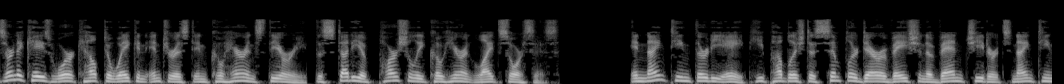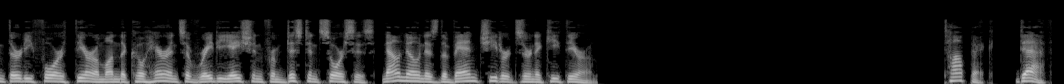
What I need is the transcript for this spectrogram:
Zernike's work helped awaken interest in coherence theory, the study of partially coherent light sources. In 1938 he published a simpler derivation of van Cittert's 1934 theorem on the coherence of radiation from distant sources, now known as the van Cittert-Zernike theorem. Death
